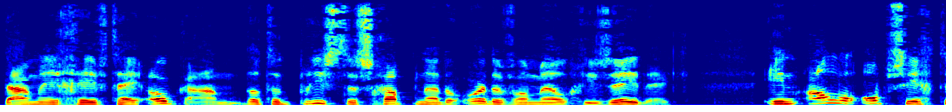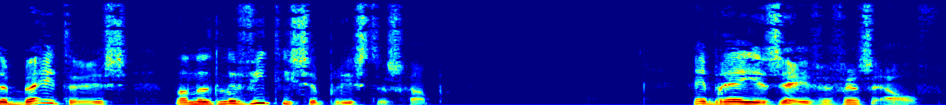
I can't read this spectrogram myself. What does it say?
Daarmee geeft hij ook aan dat het priesterschap naar de orde van Melchizedek in alle opzichten beter is dan het Levitische priesterschap. Hebreeën 7 vers 11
